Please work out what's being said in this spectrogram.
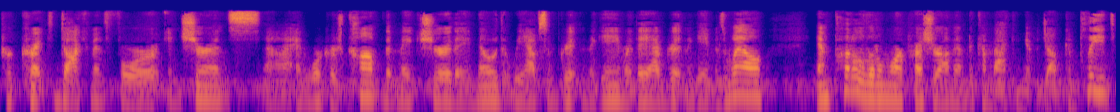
correct documents for insurance uh, and workers' comp that make sure they know that we have some grit in the game or they have grit in the game as well, and put a little more pressure on them to come back and get the job complete.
